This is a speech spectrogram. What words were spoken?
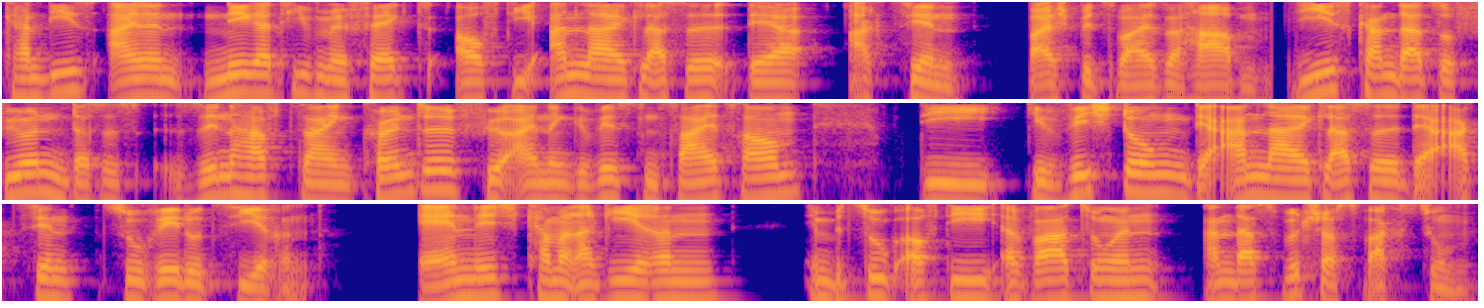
kann dies einen negativen Effekt auf die Anlageklasse der Aktien beispielsweise haben. Dies kann dazu führen, dass es sinnhaft sein könnte, für einen gewissen Zeitraum die Gewichtung der Anlageklasse der Aktien zu reduzieren. Ähnlich kann man agieren in Bezug auf die Erwartungen an das Wirtschaftswachstum.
